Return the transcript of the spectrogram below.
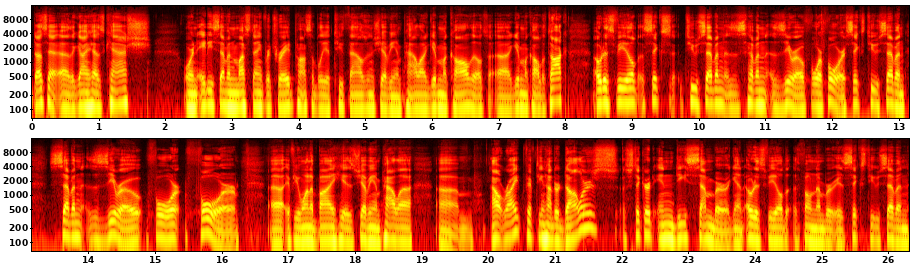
Does ha- uh, the guy has cash or an 87 Mustang for trade, possibly a 2000 Chevy Impala, give him a call. They'll uh, give him a call to talk. Otis Field, 627 7044. 627 7044. Uh, if you want to buy his Chevy Impala um, outright, $1,500, stickered in December. Again, Otis Field, phone number is 627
